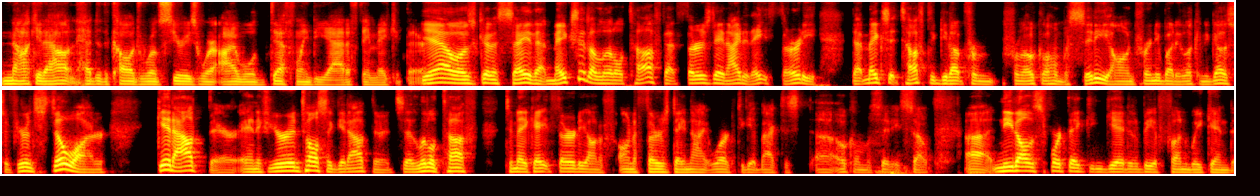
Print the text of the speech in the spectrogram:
knock it out and head to the College World Series, where I will definitely be at if they make it there. Yeah, I was gonna say that makes it a little tough. That Thursday night at eight thirty, that makes it tough to get up from from Oklahoma City on for anybody looking to go. So if you're in Stillwater, get out there, and if you're in Tulsa, get out there. It's a little tough to make eight thirty on a on a Thursday night work to get back to uh, Oklahoma City. So uh, need all the support they can get. It'll be a fun weekend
